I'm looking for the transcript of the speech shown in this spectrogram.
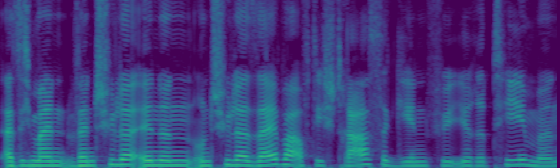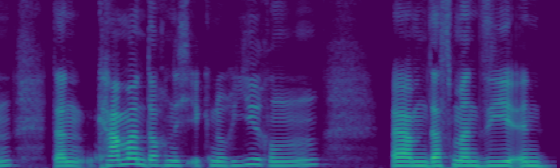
also ich meine, wenn SchülerInnen und Schüler selber auf die Straße gehen für ihre Themen, dann kann man doch nicht ignorieren, ähm, dass man sie in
